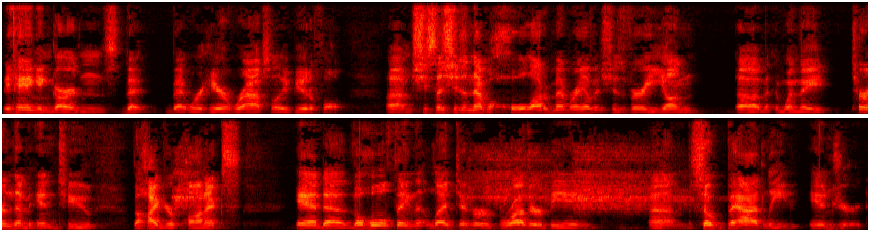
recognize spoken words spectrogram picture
the hanging gardens that that were here were absolutely beautiful. Um, she says she didn't have a whole lot of memory of it. She was very young um, when they turned them into the hydroponics, and uh, the whole thing that led to her brother being um, so badly injured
